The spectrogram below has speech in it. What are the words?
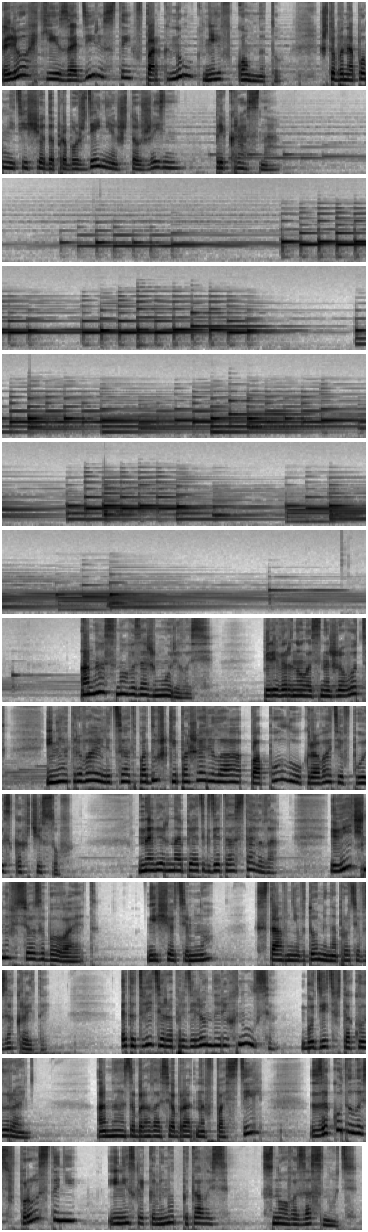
легкий и задиристый впоркнул к ней в комнату, чтобы напомнить еще до пробуждения, что жизнь прекрасна. Она снова зажмурилась, перевернулась на живот и, не отрывая лица от подушки, пошарила по полу у кровати в поисках часов. Наверное, опять где-то оставила. Вечно все забывает. Еще темно, ставни в доме напротив закрыты. Этот ветер определенно рехнулся будить в такую рань. Она забралась обратно в постель, закуталась в простыни и несколько минут пыталась снова заснуть.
